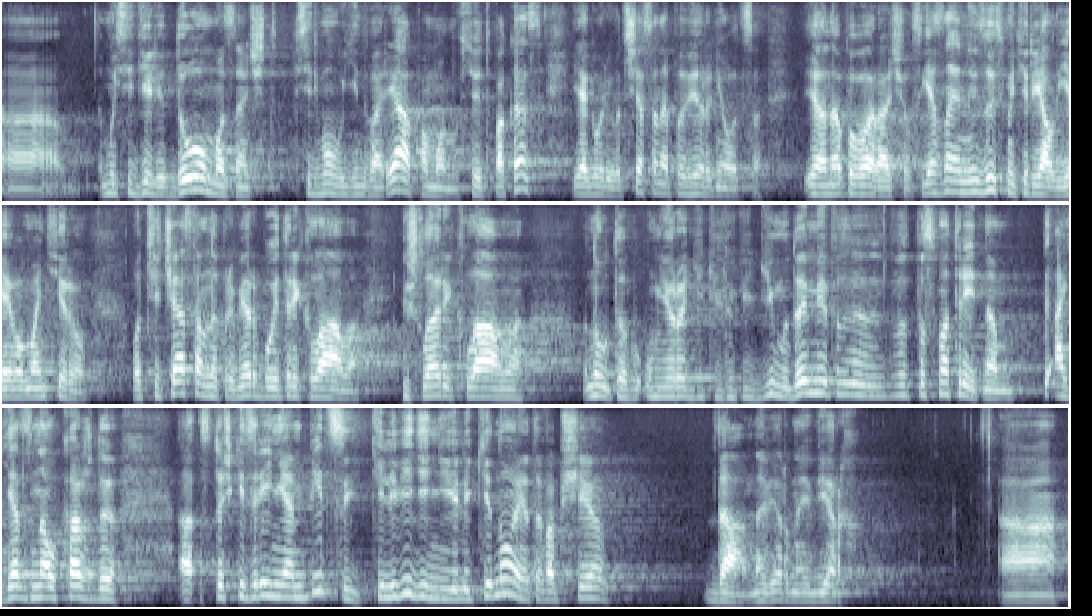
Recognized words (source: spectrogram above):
мы сидели дома, значит, 7 января, по-моему, все это показывается. Я говорю, вот сейчас она повернется. И она поворачивалась. Я знаю наизусть материал, я его монтировал. Вот сейчас там, например, будет реклама. И шла реклама. Ну, там, у меня родители такие, Дима, дай мне посмотреть нам. А я знал каждую... А, с точки зрения амбиций, телевидение или кино — это вообще Да, наверное, вверх. А,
